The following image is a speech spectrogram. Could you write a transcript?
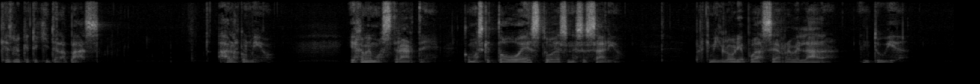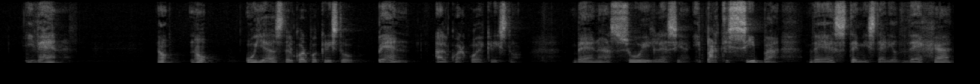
¿Qué es lo que te quita la paz? Habla conmigo. déjame mostrarte cómo es que todo esto es necesario para que mi gloria pueda ser revelada en tu vida. Y ven. No, no huyas del cuerpo de Cristo, ven al cuerpo de Cristo. Ven a su iglesia y participa de este misterio. Deja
